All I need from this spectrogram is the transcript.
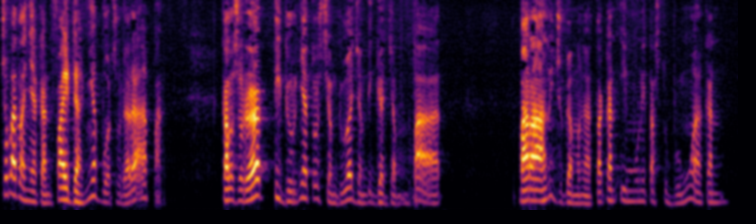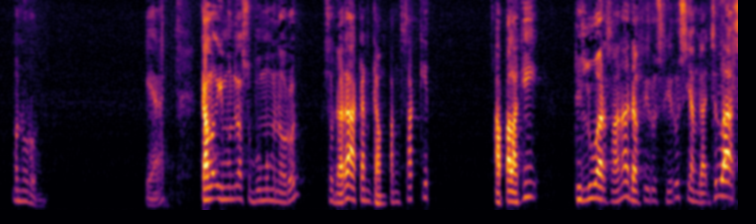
coba tanyakan, faedahnya buat saudara apa? Kalau saudara tidurnya terus jam 2, jam 3, jam 4, para ahli juga mengatakan imunitas tubuhmu akan menurun. Ya. Kalau imunitas tubuhmu menurun, saudara akan gampang sakit. Apalagi di luar sana ada virus-virus yang nggak jelas.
